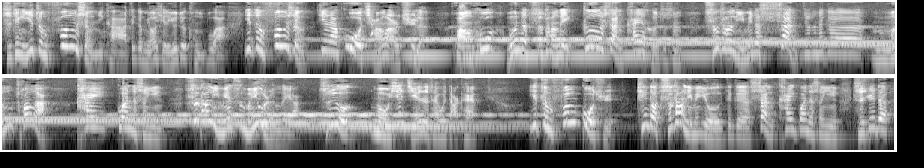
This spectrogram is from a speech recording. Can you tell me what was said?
只听一阵风声。你看啊，这个描写的有点恐怖啊！一阵风声竟然过墙而去了。恍惚闻着祠堂内歌扇开合之声，祠堂里面的扇就是那个门窗啊开关的声音。祠堂里面是没有人的呀，只有某些节日才会打开。一阵风过去，听到祠堂里面有这个扇开关的声音，只觉得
